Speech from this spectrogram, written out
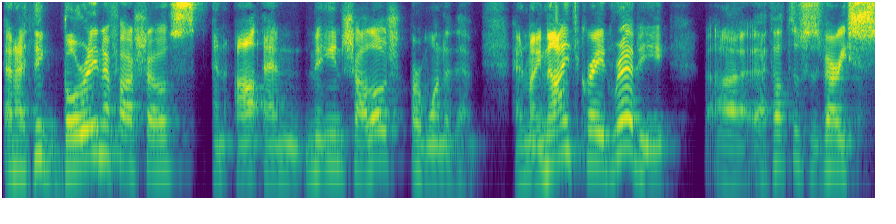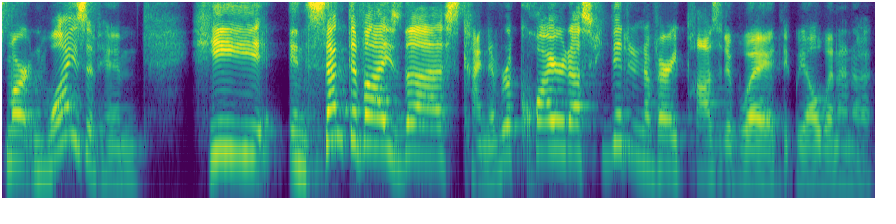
And I think Borei Nefashos and uh, and Me'in Shalosh are one of them. And my ninth grade Rebbe, uh, I thought this was very smart and wise of him. He incentivized us, kind of required us. He did it in a very positive way. I think we all went on a,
